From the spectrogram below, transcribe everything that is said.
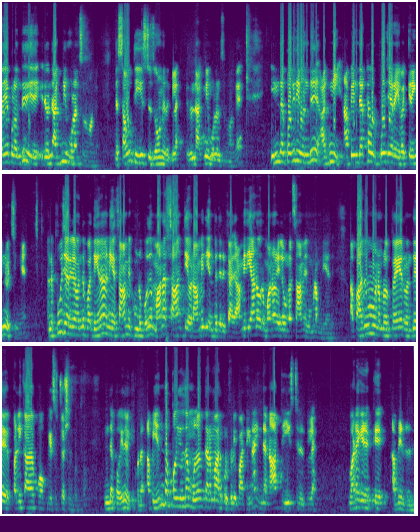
அதே போல வந்து இது வந்து அக்னி மூலம்னு சொல்லுவாங்க. இந்த சவுத் ஈஸ்ட் ஜோன் இருக்குல்ல இது வந்து அக்னி மூலம்னு சொல்லுவாங்க. இந்த பகுதி வந்து அக்னி அப்ப இந்த இடத்துல ஒரு பூஜை அறை வைக்கிறீங்கன்னு வச்சுங்க. அந்த பூஜை அறையில வந்து பாத்தீங்கன்னா நீங்க சாமி கும்பிடும்போது மன சாந்தி ஒரு அமைதி என்பது இருக்காது. அமைதியான ஒரு மனநிலையில உங்களை சாமி கும்பிட முடியாது. அப்ப அதுவும் நம்மளோட பெயர் வந்து பலிக்காத போகக்கூடிய சுச்சுவேஷன் கொடுத்துரும். இந்த பகுதியில் வைக்கக்கூடாது. அப்ப எந்த பகுதியில் தான் முதல் தரமா இருக்கும்னு சொல்லி பாத்தீங்கன்னா இந்த நார்த் ஈஸ்ட் இருக்குல்ல வடகிழக்கு அப்படின்றது.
